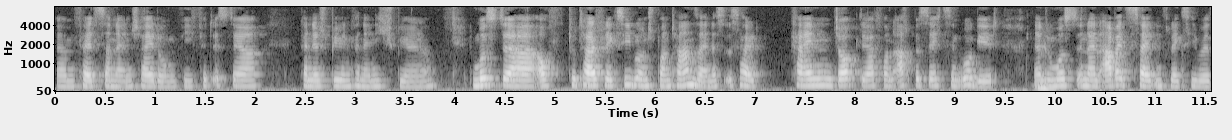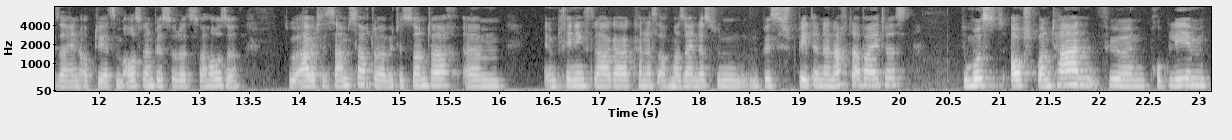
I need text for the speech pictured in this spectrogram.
ähm, fällst dann eine Entscheidung, wie fit ist der, kann der spielen, kann er nicht spielen. Ne? Du musst da auch total flexibel und spontan sein. Das ist halt kein Job, der von 8 bis 16 Uhr geht. Ne? Du musst in deinen Arbeitszeiten flexibel sein, ob du jetzt im Ausland bist oder zu Hause. Du arbeitest Samstag, du arbeitest Sonntag. Ähm, Im Trainingslager kann es auch mal sein, dass du bis spät in der Nacht arbeitest. Du musst auch spontan für ein Problem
